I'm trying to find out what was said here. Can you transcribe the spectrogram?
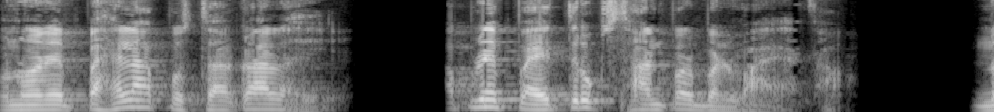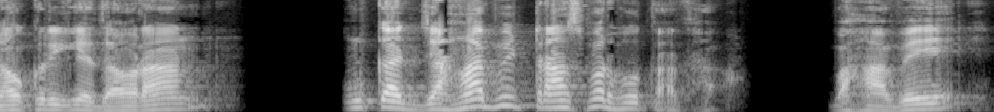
उन्होंने पहला पुस्तकालय अपने पैतृक स्थान पर बनवाया था। नौकरी के दौरान उनका जहाँ भी ट्रांसफ़र होता था, वहाँ वे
